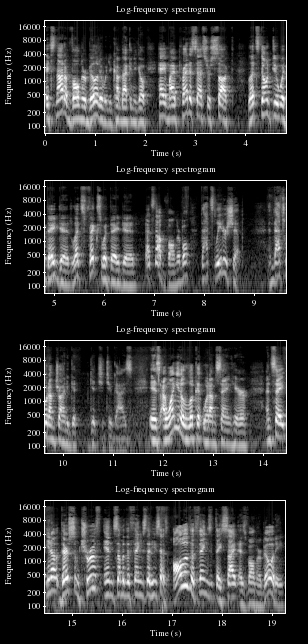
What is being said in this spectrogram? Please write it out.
It's not a vulnerability when you come back and you go, hey, my predecessor sucked. Let's don't do what they did. Let's fix what they did. That's not vulnerable. That's leadership. And that's what I'm trying to get, get you to, guys, is I want you to look at what I'm saying here and say, you know, there's some truth in some of the things that he says. All of the things that they cite as vulnerability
